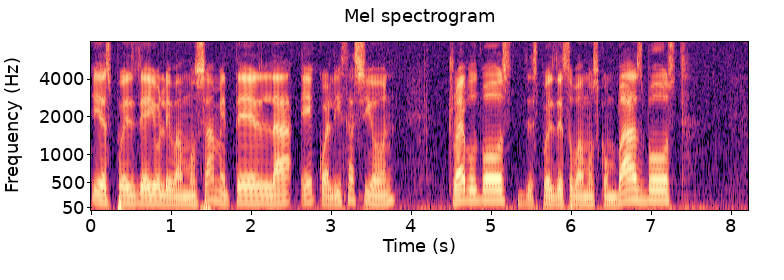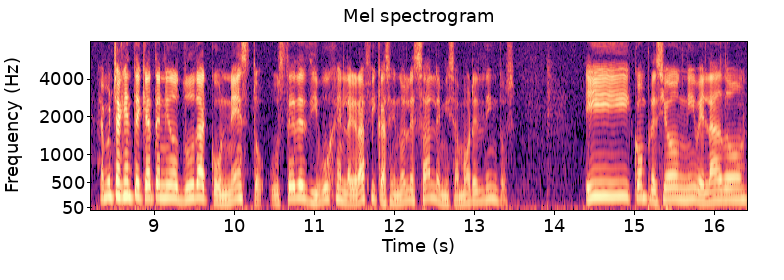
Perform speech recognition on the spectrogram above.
y después de ello le vamos a meter la ecualización. Treble boost después de eso vamos con bass boost hay mucha gente que ha tenido duda con esto. Ustedes dibujen la gráfica si no les sale mis amores lindos. Y compresión nivelado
